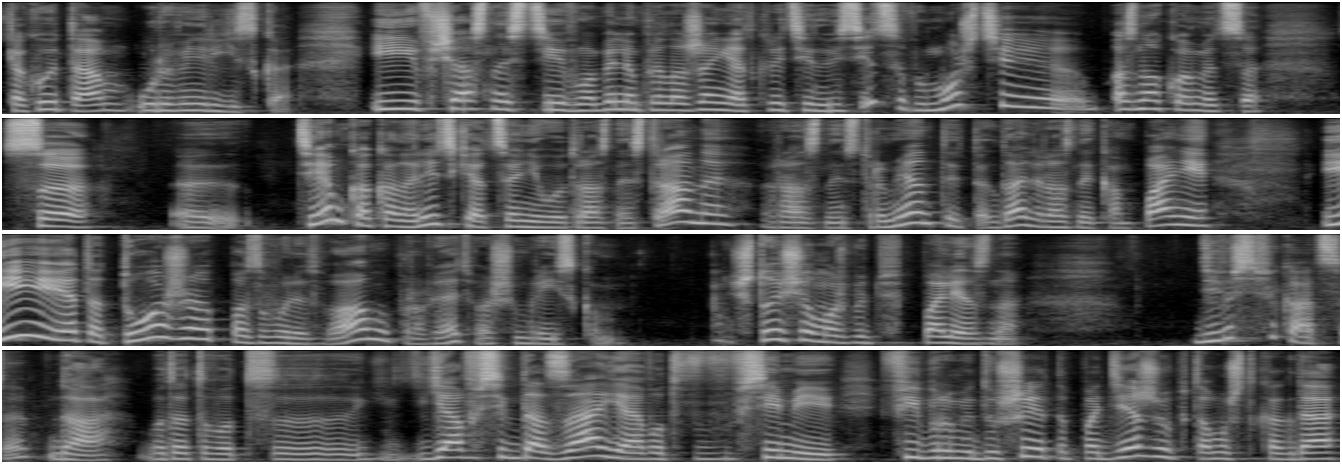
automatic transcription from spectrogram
какой там уровень риска. И, в частности, в мобильном приложении «Открытие инвестиций» вы можете ознакомиться с Э, тем, как аналитики оценивают разные страны, разные инструменты и так далее, разные компании. И это тоже позволит вам управлять вашим риском. Что еще может быть полезно? Диверсификация, да. Вот это вот... Э, я всегда за, я вот всеми фибрами души это поддерживаю, потому что когда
